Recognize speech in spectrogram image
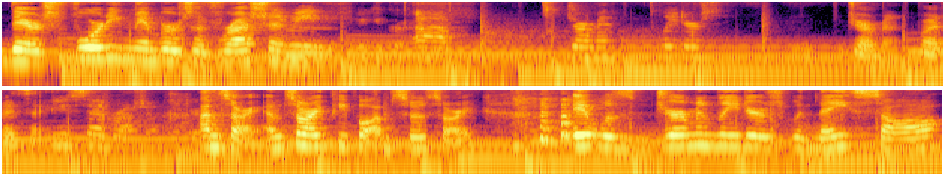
there's 40 members of Russian. mean, um, German leaders. German. What did I say? You said Russian leaders. I'm sorry. I'm sorry, people. I'm so sorry. it was German leaders when they saw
